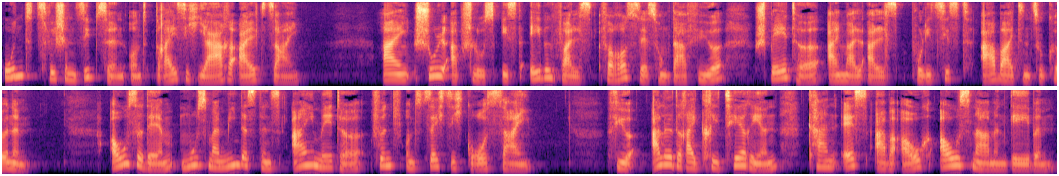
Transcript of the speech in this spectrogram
und zwischen 17 und 30 Jahre alt sein. Ein Schulabschluss ist ebenfalls Voraussetzung dafür, später einmal als Polizist arbeiten zu können. Außerdem muss man mindestens 1,65 Meter groß sein. Für alle drei Kriterien kann es aber auch Ausnahmen geben.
